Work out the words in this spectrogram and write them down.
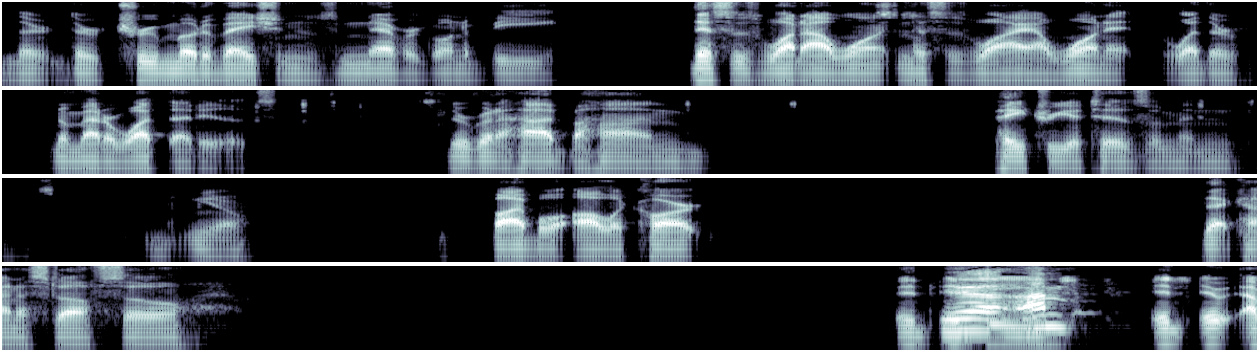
Their their true motivation is never going to be this is what I want and this is why I want it, whether no matter what that is. They're going to hide behind patriotism and you know Bible a la carte that kind of stuff. So It, yeah, I'm. It, it, I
